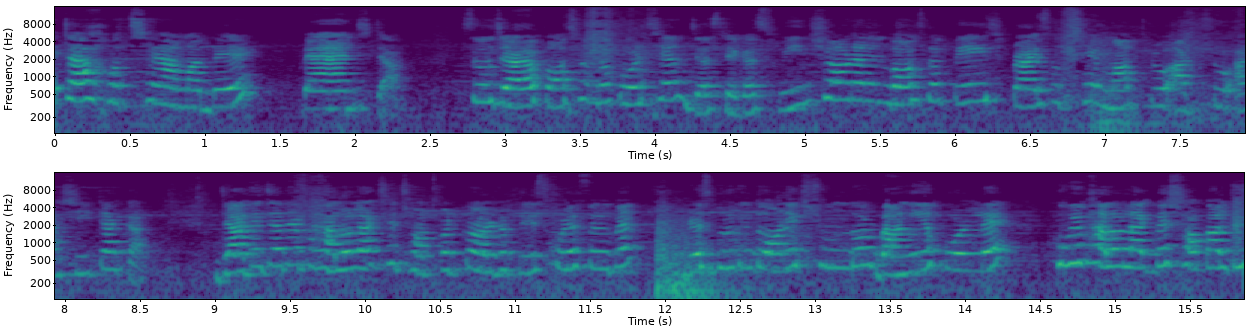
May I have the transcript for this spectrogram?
এটা হচ্ছে আমাদের প্যান্টটা। সো যারা পছন্দ করছেন জাস্ট একটা screenshot and inbox the page price হচ্ছে মাত্র আটশো আশি টাকা। যাদের যাদের ভালো লাগছে, ঝটপট করে অর্ডার প্লেস করে ফেলবেন। ড্রেসগুলো কিন্তু অনেক সুন্দর, বানিয়ে পড়লে খুবই ভালো লাগবে সকাল টু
